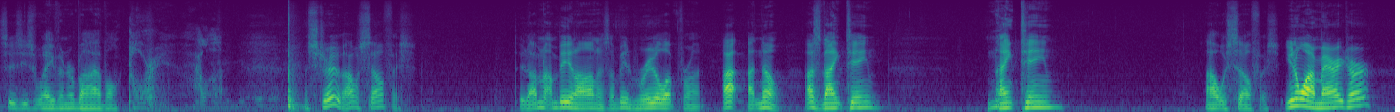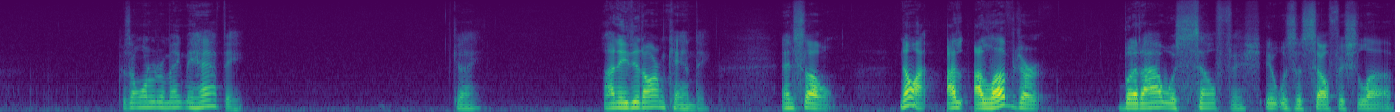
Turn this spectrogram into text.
Susie's waving her Bible. Glory. Hallelujah. It's true. I was selfish. Dude, I'm, I'm being honest. I'm being real up front. I, I no. I was 19. 19. I was selfish. You know why I married her? Because I wanted her to make me happy. Okay? I needed arm candy. And so, no, I, I, I loved her, but I was selfish. It was a selfish love.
